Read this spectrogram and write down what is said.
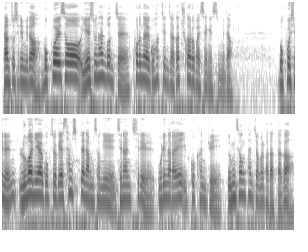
다음 소식입니다. 목포에서 61번째 코로나19 확진자가 추가로 발생했습니다. 목포시는 루마니아 국적의 30대 남성이 지난 7일 우리나라에 입국한 뒤 음성 판정을 받았다가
